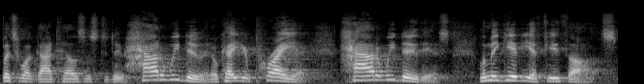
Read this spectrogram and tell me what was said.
But it's what God tells us to do. How do we do it? Okay, you're praying. How do we do this? Let me give you a few thoughts.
